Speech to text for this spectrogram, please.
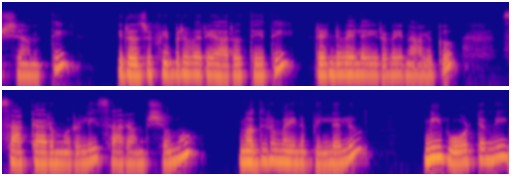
శాంతి. ఈరోజు ఫిబ్రవరి ఆరో తేదీ రెండు వేల ఇరవై నాలుగు. సాకార మురళి సారాంశము. మధురమైన పిల్లలు మీ ఓటమి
